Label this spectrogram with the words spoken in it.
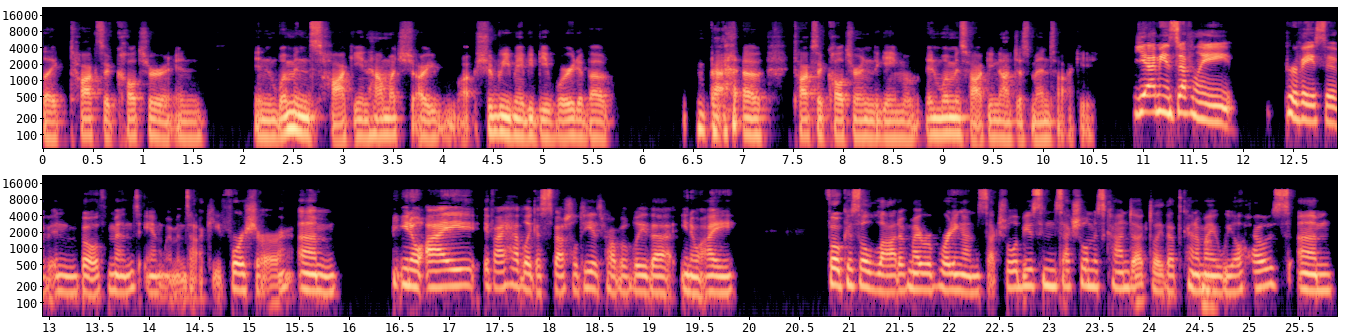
like toxic culture in in women's hockey and how much are you should we maybe be worried about uh, toxic culture in the game of in women's hockey not just men's hockey? Yeah i mean it's definitely pervasive in both men's and women's hockey for sure. Um you know i if i have like a specialty it's probably that you know i focus a lot of my reporting on sexual abuse and sexual misconduct like that's kind of my mm-hmm. wheelhouse. Um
